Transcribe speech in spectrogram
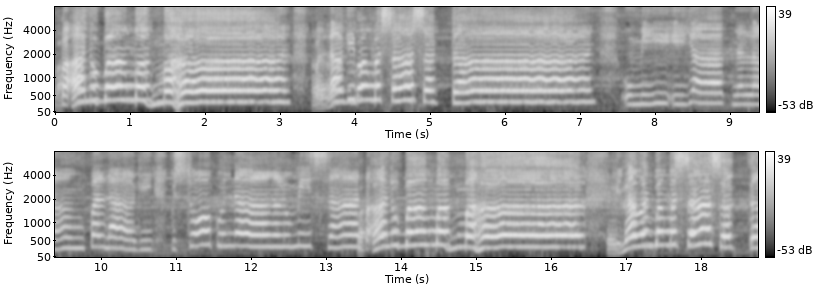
Paano bang magmahal? Palagi bang masasaktan? Umiiyak na lang palagi Gusto ko nang lumisan Paano bang magmahal? Kailangan bang masasaktan?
